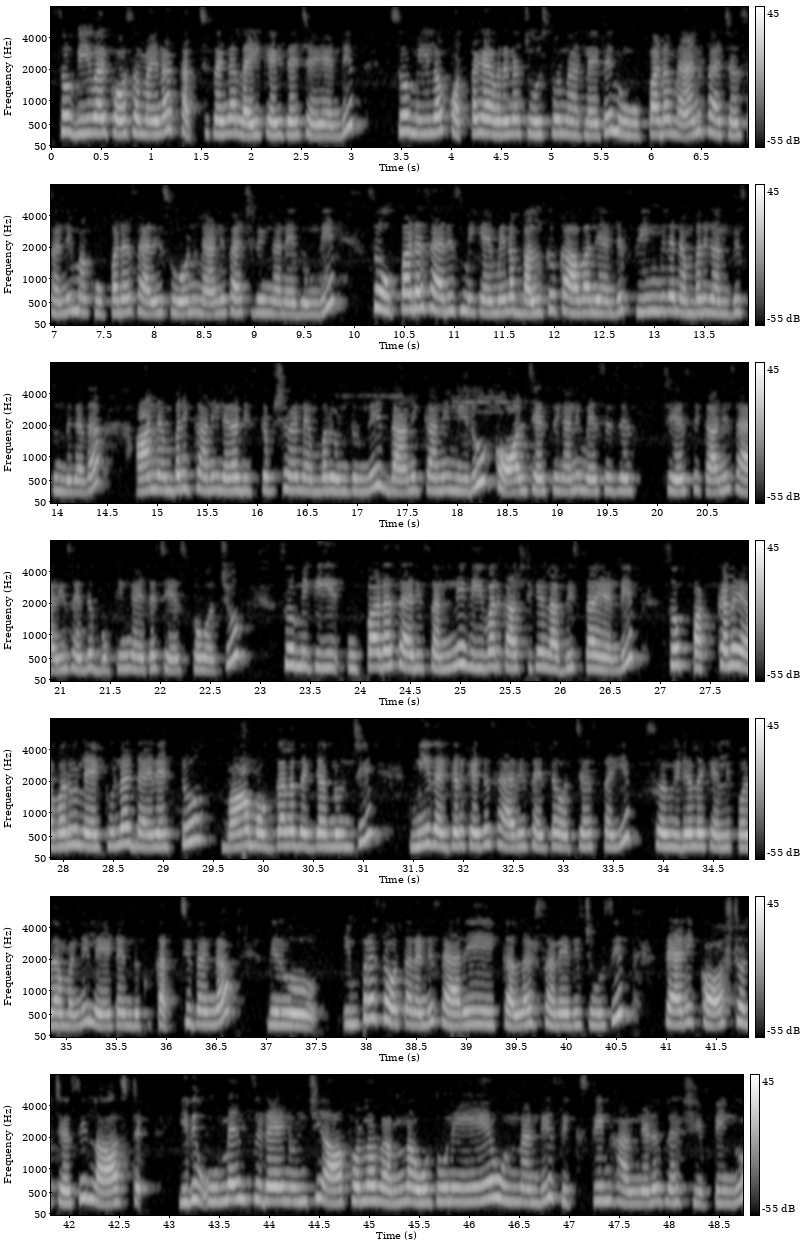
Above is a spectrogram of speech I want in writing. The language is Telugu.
సో వీవర్ కోసమైనా ఖచ్చితంగా లైక్ అయితే చేయండి. సో మీలో కొత్తగా ఎవరైనా చూస్తున్నట్లయితే మేము ఉప్పాడ మ్యానుఫ్యాక్చర్స్ అండి. మాకు ఉప్పాడ శారీస్ ఓన్ మ్యానుఫ్యాక్చరింగ్ అనేది ఉంది. సో ఉప్పాడ శారీస్ మీకు ఏమైనా బల్క్ కావాలి అంటే స్క్రీన్ మీద నెంబర్ కనిపిస్తుంది కదా ఆ నెంబర్కి కానీ లేదా డిస్క్రిప్షన్లో నెంబర్ ఉంటుంది. దానికి కానీ మీరు కాల్ చేసి కానీ మెసేజెస్ చేసి కానీ శారీస్ అయితే బుకింగ్ అయితే చేసుకోవచ్చు. సో మీకు ఈ ఉప్పాడ శారీస్ అన్నీ వీవర్ కాస్ట్కే లభిస్తాయండి. సో పక్కన ఎవరు లేకుండా డైరెక్ట్ మా మొగ్గల దగ్గర నుంచి మీ దగ్గరికి అయితే శారీస్ అయితే వచ్చేస్తాయి. సో వీడియోలోకి వెళ్ళిపోదామండి. లేట్ ఎందుకు? ఖచ్చితంగా మీరు ఇంప్రెస్ అవుతారండి. శారీ కలర్స్ అనేది చూసి శారీ కాస్ట్ వచ్చేసి లాస్ట్ ఇది ఉమెన్స్ డే నుంచి ఆఫర్లో రన్ అవుతూనే ఉందండి. Sixteen hundred plus shipping.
